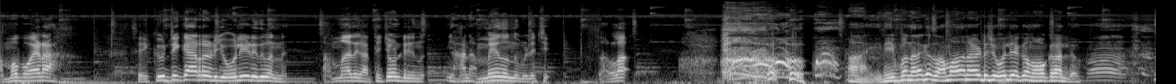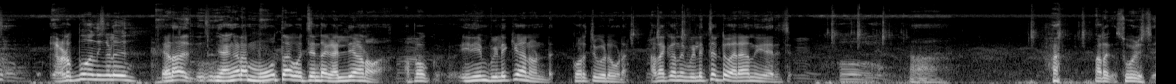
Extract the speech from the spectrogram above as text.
അമ്മ പോയടാ. സെക്യൂരിറ്റിക്കാരുടെ ഒരു ജോലിയുടെ ഇത് വന്ന്. അമ്മ അത് കത്തിച്ചോണ്ടിരുന്ന്. ഞാൻ അമ്മയെന്നൊന്ന് വിളിച്ച്. തള്ള. ആ ഇനിയിപ്പോൾ നിനക്ക് സമാധാനമായിട്ട് ജോലിയൊക്കെ നോക്കാമല്ലോ. എവിടെ പോവാ നിങ്ങൾ എടാ ഞങ്ങളുടെ മൂത്ത കൊച്ചിന്റെ കല്യാണമാണ് അപ്പോൾ ഇനിയും വിളിക്കാനുണ്ട് കുറച്ച് വീട് കൂടെ. അതൊക്കെ ഒന്ന് വിളിച്ചിട്ട് വരാമെന്ന് വിചാരിച്ചു. ഓ. ആ. നടക്ക് സൂക്ഷിച്ച്.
